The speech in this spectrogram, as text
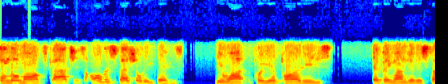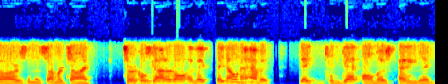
single malt scotches, all the specialty things you want for your parties sipping under the stars in the summertime. Circle's got it all, and they they don't have it. They can get almost anything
